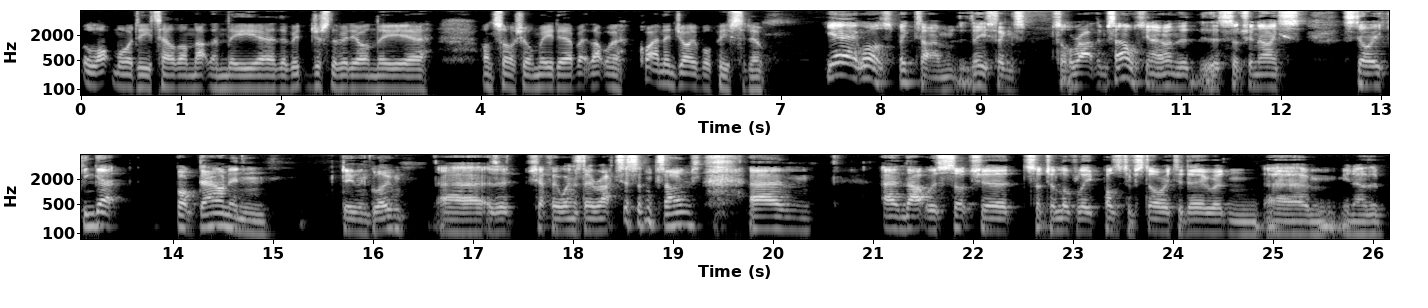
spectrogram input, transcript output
lot more detailed on that than the the just the video on the on social media. But that were quite an enjoyable piece to do. Yeah, it was big time. These things sort of write themselves, you know, and there's such a nice story. You can get bogged down in doom and gloom uh, as a Sheffield Wednesday writer sometimes, um, and that was such a such a lovely positive story to do. And um, you know, the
